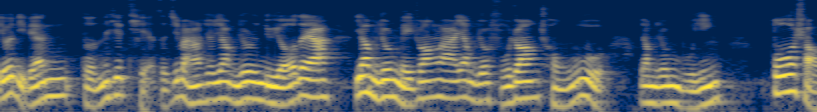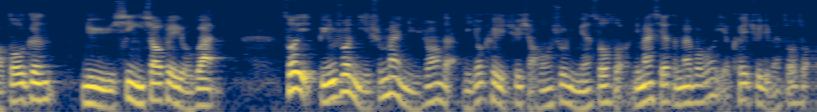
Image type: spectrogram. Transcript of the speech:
因为里边的那些帖子基本上就要么就是旅游的呀，要么就是美妆啦，要么就是服装、宠物，要么就是母婴，多少都跟女性消费有关。所以，比如说你是卖女装的，你就可以去小红书里面搜索；你卖鞋子、卖包包也可以去里面搜索。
